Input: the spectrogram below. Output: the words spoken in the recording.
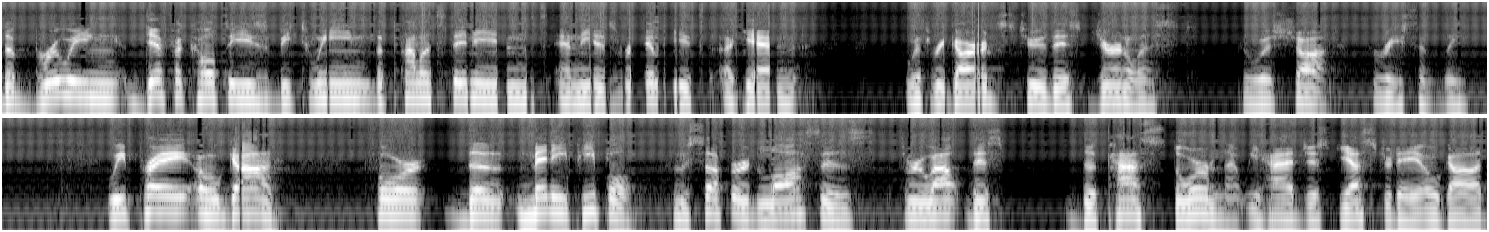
the brewing difficulties between the Palestinians and the Israelis again with regards to this journalist who was shot recently. We pray, oh God, for the many people who suffered losses throughout this the past storm that we had just yesterday, oh God,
